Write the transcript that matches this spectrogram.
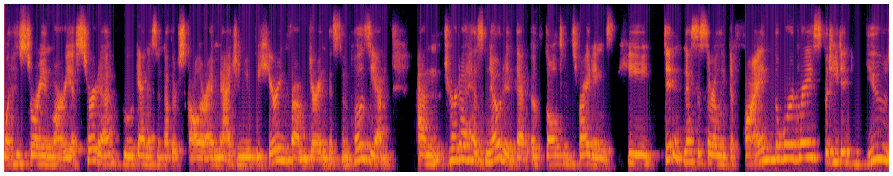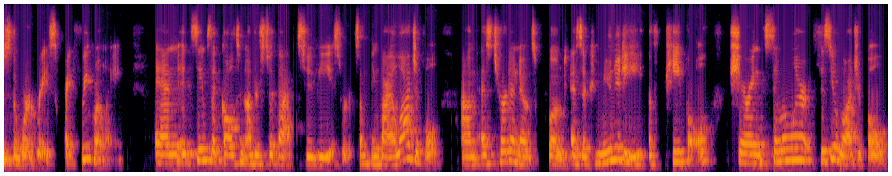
what historian Marius Turda, who again is another scholar I imagine you'll be hearing from during this symposium, um, has noted that of Galton's writings, he didn't necessarily define the word race, but he did use the word race quite frequently. And it seems that Galton understood that to be sort of something biological, um, as Turda notes, quote, as a community of people sharing similar physiological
